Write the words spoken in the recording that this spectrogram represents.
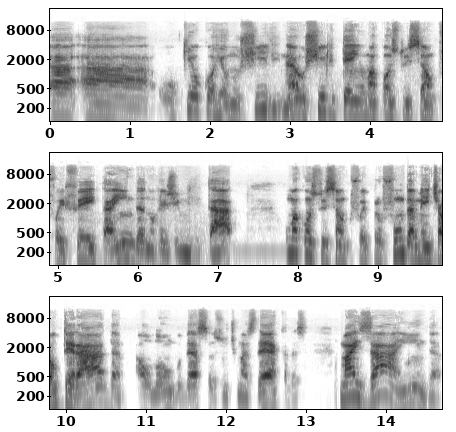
a, a, o que ocorreu no Chile. Né? O Chile tem uma constituição que foi feita ainda no regime militar, uma constituição que foi profundamente alterada ao longo dessas últimas décadas, mas há ainda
